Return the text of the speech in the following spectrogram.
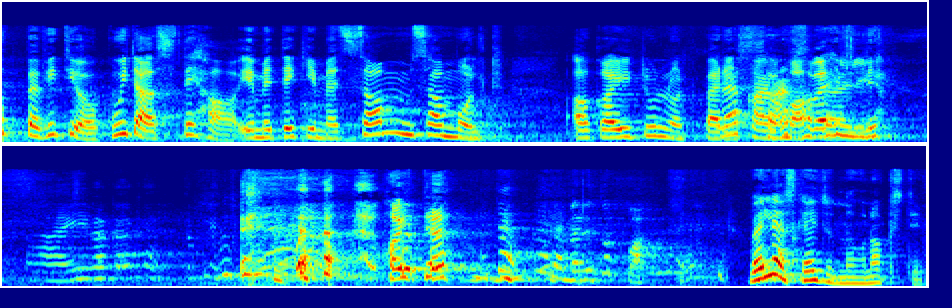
õppevideo, kuidas teha ja me tegime samm-sammult, aga ei tulnud päris Väga sama välja. ei, väga äge, tubli. aitäh! väljas käidud nagu naksti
